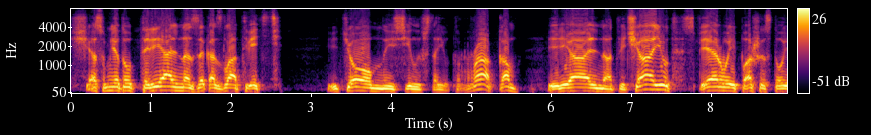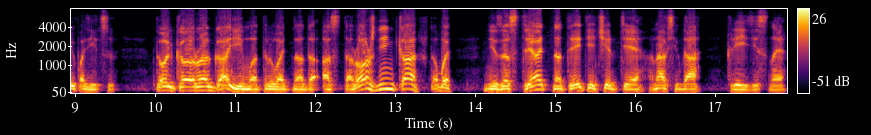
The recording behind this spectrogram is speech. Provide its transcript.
Сейчас у меня тут реально за козла ответить». И темные силы встают раком и реально отвечают с первой по шестую позицию. Только рога им отрывать надо осторожненько, чтобы не застрять на третьей черте, она всегда кризисная.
